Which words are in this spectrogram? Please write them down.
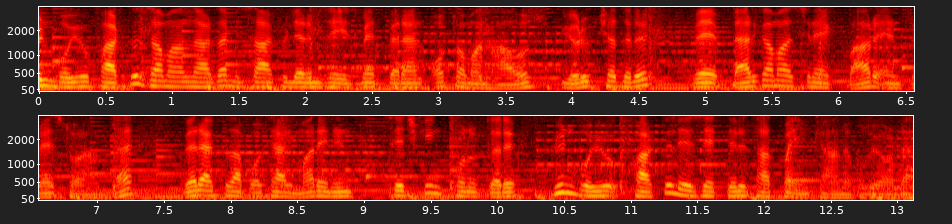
Gün boyu farklı zamanlarda misafirlerimize hizmet veren Ottoman House, Yörük Çadırı ve Bergama Snack Bar and Restoran'da Vera Club Hotel Mare'nin seçkin konukları gün boyu farklı lezzetleri tatma imkanı buluyorlar.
